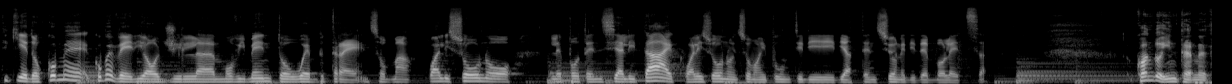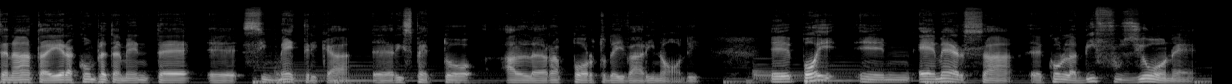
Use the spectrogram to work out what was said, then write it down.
Ti chiedo come, come vedi oggi il movimento Web3? Insomma, quali sono le potenzialità e quali sono, insomma, i punti di, di attenzione e di debolezza? Quando internet è nata era completamente eh, simmetrica eh, rispetto al rapporto dei vari nodi. E poi ehm, è emersa eh, con la diffusione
